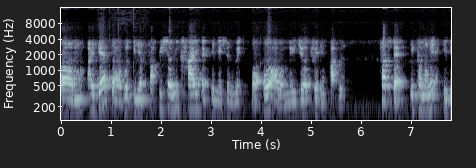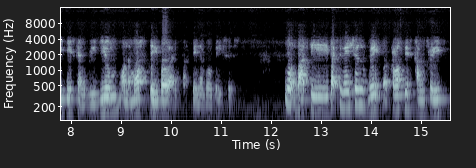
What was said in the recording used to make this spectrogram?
um, I guess uh, would be a sufficiently high vaccination rate for all our major trading partners, such that economic activities can resume on a more stable and sustainable basis. No, but the vaccination rate across this country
